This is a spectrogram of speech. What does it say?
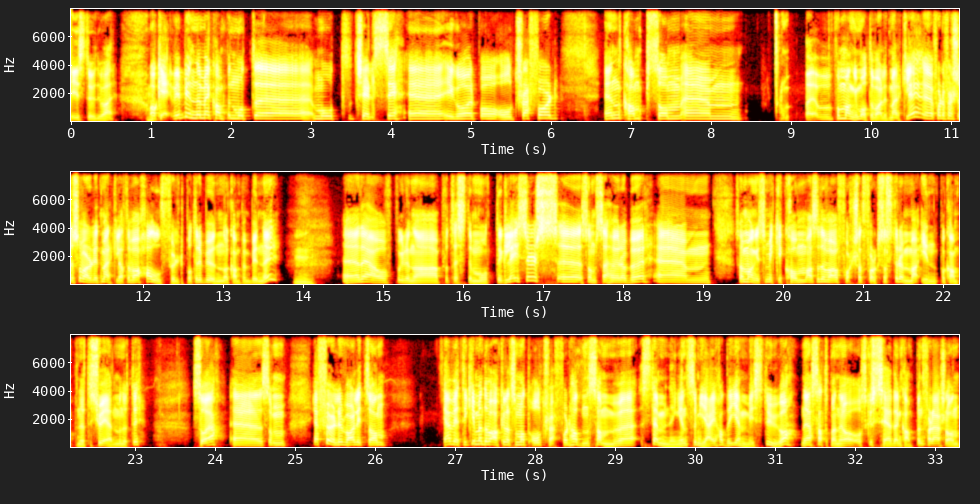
i studio her. Ok, Vi begynner med kampen mot, eh, mot Chelsea eh, i går på Old Trafford. En kamp som eh, på mange måter var litt merkelig. Eh, For det første så var det litt merkelig at det var halvfullt på tribunen når kampen begynner. Mm. Det er jo pga. protester mot The Glazers, som seg hør og bør. Så er det mange som ikke kom Altså, det var jo fortsatt folk som strømma inn på kampen etter 21 minutter. Så jeg. Som jeg føler var litt sånn jeg vet ikke, men det var akkurat som at Old Trafford hadde den samme stemningen som jeg hadde hjemme i stua når jeg satte meg ned og skulle se den kampen, for det er sånn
